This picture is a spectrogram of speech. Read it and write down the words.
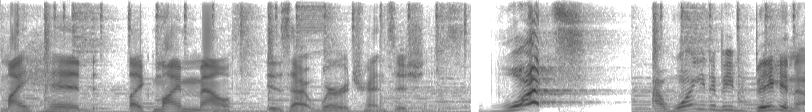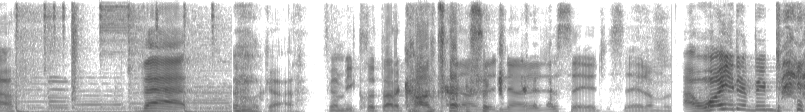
my head, like my mouth, is at where it transitions. What? I want you to be big enough that oh god, it's gonna be clipped out of No, context. no, no, just say it. Just say it. I'm I want you to be big.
